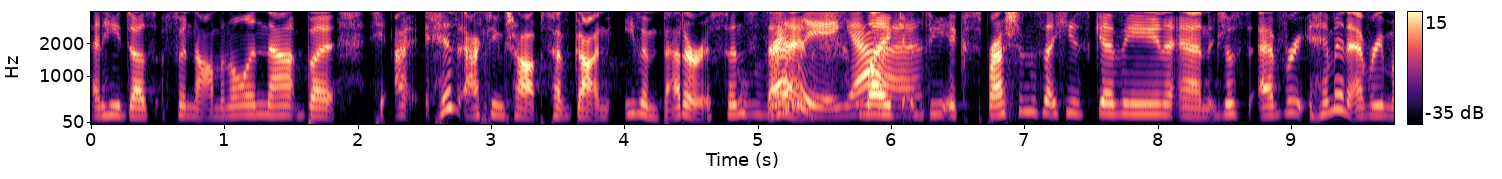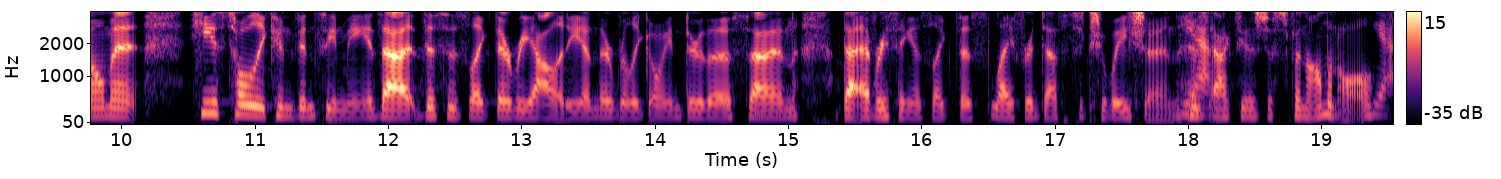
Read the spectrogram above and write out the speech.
and he does phenomenal in that. But he, I, his acting chops have gotten even better since then. Really? Yeah. Like the expressions that he's giving and just every him in every moment he's totally convincing me that this is like their reality and they're really going through this and that everything is like this life or death situation his Mm-hmm. Yeah. acting is just phenomenal Yeah.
